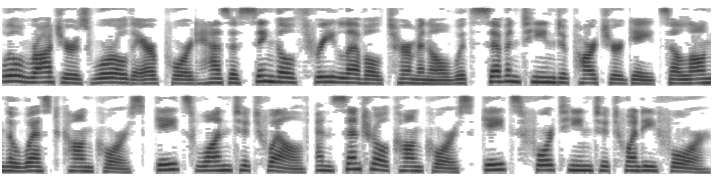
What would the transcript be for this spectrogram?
Will Rogers World Airport has a single three-level terminal with 17 departure gates along the West Concourse, gates 1 to 12, and Central Concourse, gates 14 to 24.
